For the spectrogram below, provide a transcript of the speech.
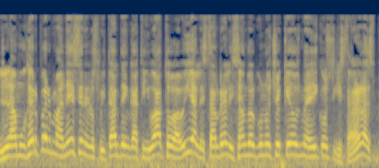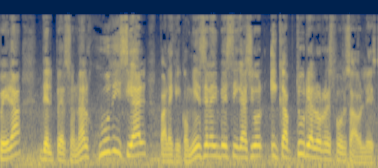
La mujer permanece en el hospital de Engativá, todavía le están realizando algunos chequeos médicos y están a la espera del personal judicial para que comience la investigación y capture a los responsables.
